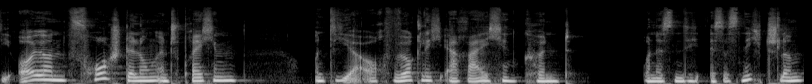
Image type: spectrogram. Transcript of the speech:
die euren Vorstellungen entsprechen und die ihr auch wirklich erreichen könnt. Und es, ist nicht schlimm,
